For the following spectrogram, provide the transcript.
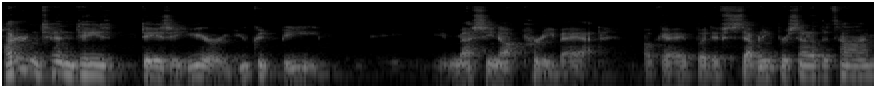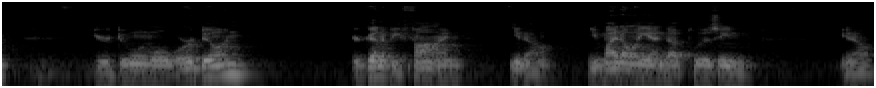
110 days days a year, you could be messing up pretty bad, okay? But if 70% of the time you're doing what we're doing, you're going to be fine. You know, you might only end up losing, you know,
